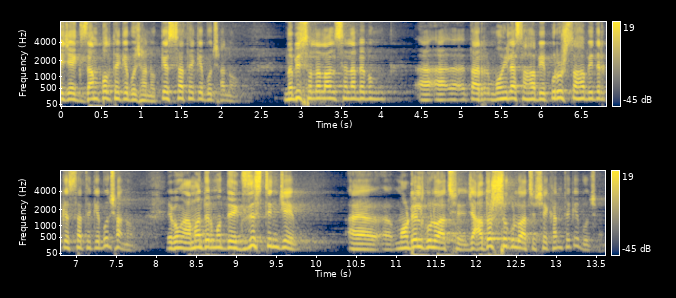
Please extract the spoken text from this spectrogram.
এই যে এক্সাম্পল থেকে বোঝানো, কেসা থেকে বোঝানো, নবী সাল্লা সাল্লাম এবং তার মহিলা সাহাবি, পুরুষ সাহাবিদের কেসা থেকে বোঝানো এবং আমাদের মধ্যে এক্সিস্টিং যে মডেলগুলো আছে, যে আদর্শগুলো আছে, সেখান থেকে বোঝান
